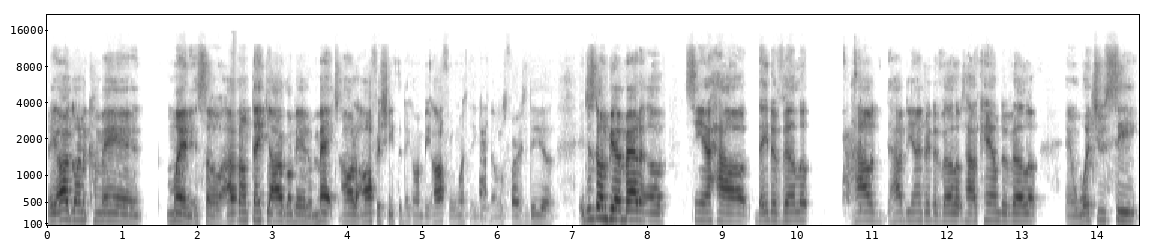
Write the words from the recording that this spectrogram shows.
they are going to command money. So I don't think y'all are gonna be able to match all the offer sheets that they're gonna be offering once they get those first deals. It's just gonna be a matter of seeing how they develop how how DeAndre develops, how Cam develop, and what you see,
